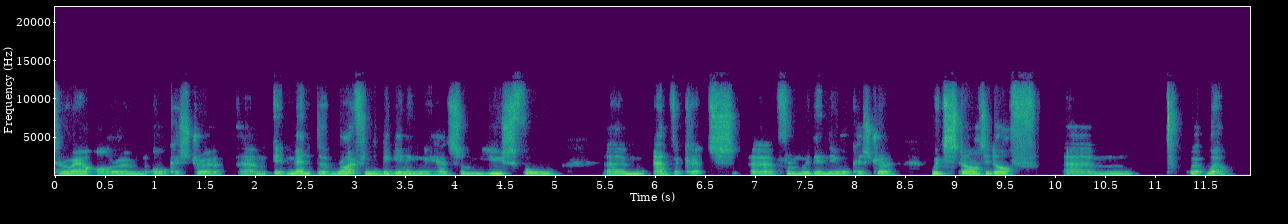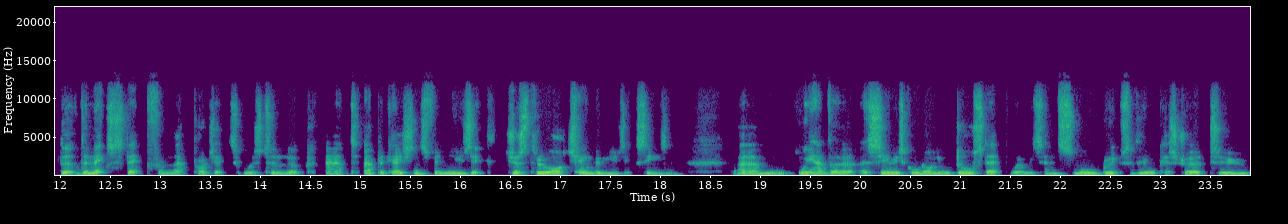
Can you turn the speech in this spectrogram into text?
throughout our own orchestra. Um, it meant that right from the beginning, we had some useful um, advocates uh, from within the orchestra. We'd started off um, well, the, the next step from that project was to look at applications for Newzik just through our chamber music season. Um, we have a, a, series called On Your Doorstep, where we send small groups of the orchestra to,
